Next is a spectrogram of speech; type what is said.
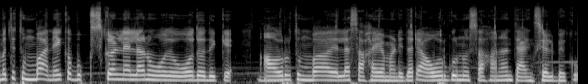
ಮತ್ತೆ ತುಂಬಾ ಅನೇಕ ಬುಕ್ಸ್ಗಳನ್ನೆಲ್ಲನೂ ಓದೋ ಓದೋದಕ್ಕೆ ಅವರು ತುಂಬಾ ಎಲ್ಲ ಸಹಾಯ ಮಾಡಿದ್ದಾರೆ. ಅವ್ರಿಗೂ ಸಹ ನಾನು ಥ್ಯಾಂಕ್ಸ್ ಹೇಳಬೇಕು.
